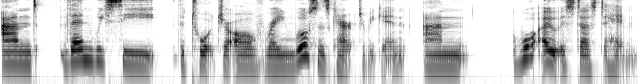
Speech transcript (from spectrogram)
And then we see the torture of Rainn Wilson's character begin. And what Otis does to him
